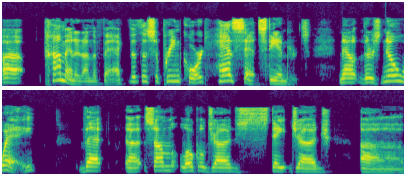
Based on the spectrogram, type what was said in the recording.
uh, commented on the fact that the Supreme Court has set standards. Now, there's no way that uh, some local judge, state judge, uh,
